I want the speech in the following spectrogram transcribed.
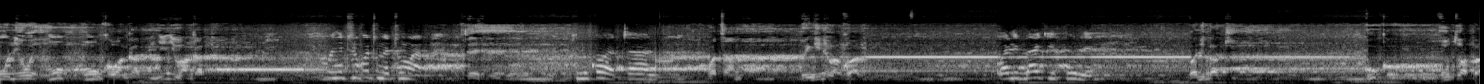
Muniwe mu- muko wangapi? Nyinyi wangapi? Wenye tulikuwa tumetumwa hapa. hey, Tulikuwa watano. watano. Wengine wako wapi? Walibaki kule. walibaki mtu hapa?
